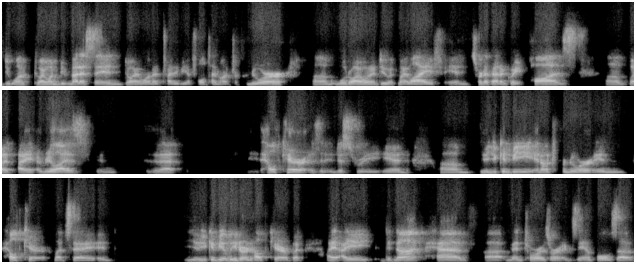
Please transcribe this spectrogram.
do want do I want to do medicine? Do I want to try to be a full time entrepreneur? Um, what do I want to do with my life? And sort of had a great pause. Um, but I, I realized in that healthcare is an industry, and um, you, know, you can be an entrepreneur in healthcare, let's say, and you, know, you can be a leader in healthcare. But I, I did not have uh, mentors or examples of,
